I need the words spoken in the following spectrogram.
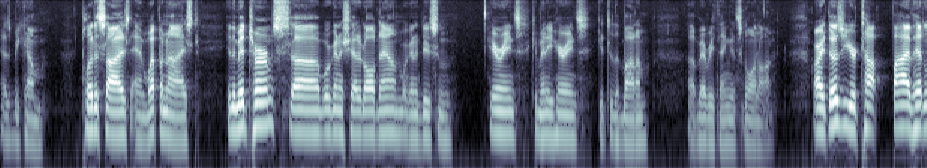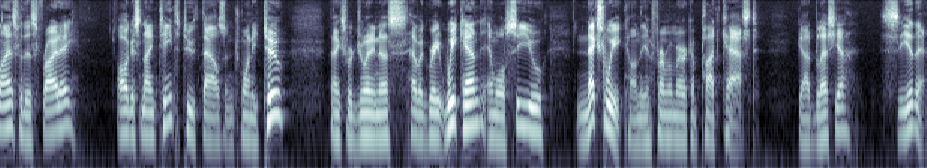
has become politicized and weaponized. In the midterms, uh, we're going to shut it all down. We're going to do some hearings, committee hearings, get to the bottom of everything that's going on. All right, those are your top five headlines for this Friday, August 19th, 2022. Thanks for joining us. Have a great weekend, and we'll see you next week on the Affirm America podcast. God bless you. See you then.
